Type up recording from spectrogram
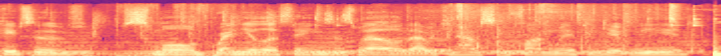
heaps of small granular things as well that we can have some fun with and get weird.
